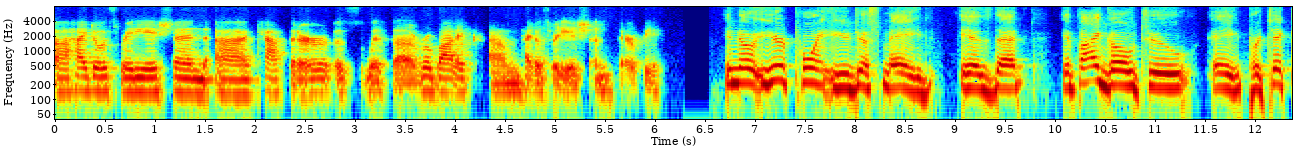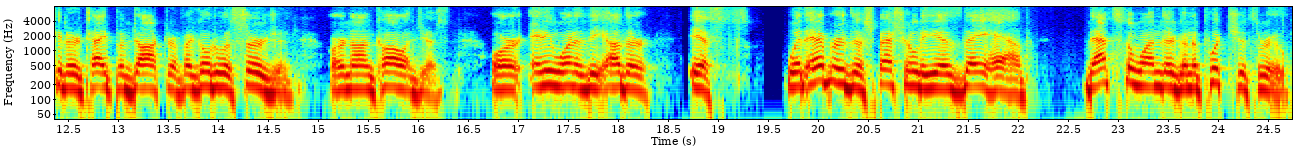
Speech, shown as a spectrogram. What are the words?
uh, high dose radiation uh, catheter with uh, robotic um, high dose radiation therapy. You know, your point you just made is that if I go to a particular type of doctor, if I go to a surgeon or an oncologist or any one of the other ISTs, whatever the specialty is they have, that's the one they're going to put you through.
